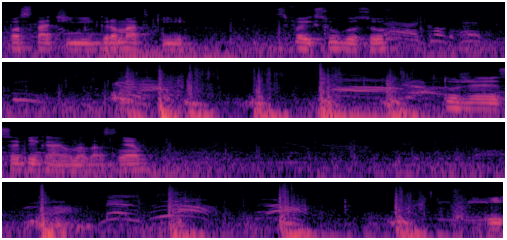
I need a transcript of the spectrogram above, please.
W postaci gromadki swoich sługusów, którzy sobie biegają na nas, nie? I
